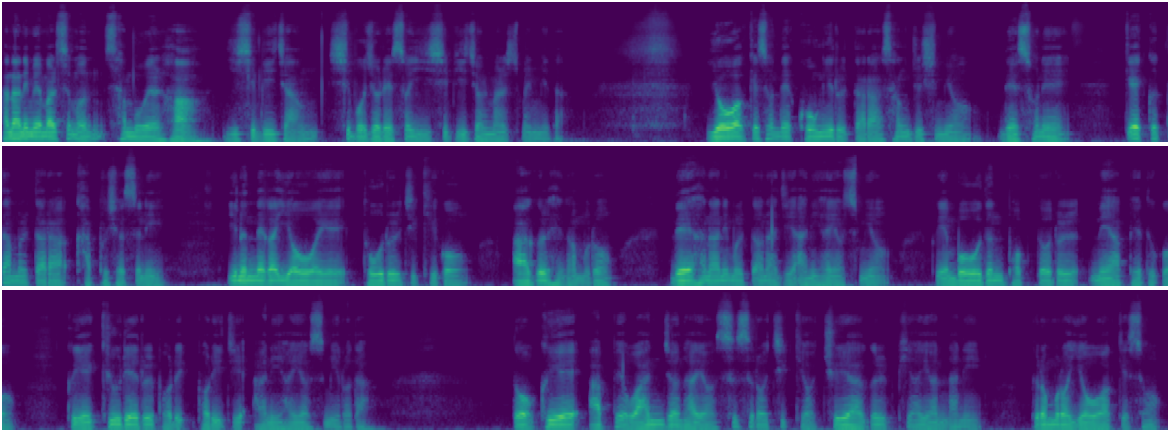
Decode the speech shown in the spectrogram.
하나님의 말씀은 사무엘하 22장 15절에서 22절 말씀입니다. 여호와께서 내 공의를 따라 상 주시며 내 손에 깨끗함을 따라 갚으셨으니 이는 내가 여호와의 도를 지키고 악을 행함으로 내 하나님을 떠나지 아니하였으며 그의 모든 법도를 내 앞에 두고 그의 규례를 버리, 버리지 아니하였음이로다. 또 그의 앞에 완전하여 스스로 지켜 죄악을 피하였나니 그러므로 여호와께서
